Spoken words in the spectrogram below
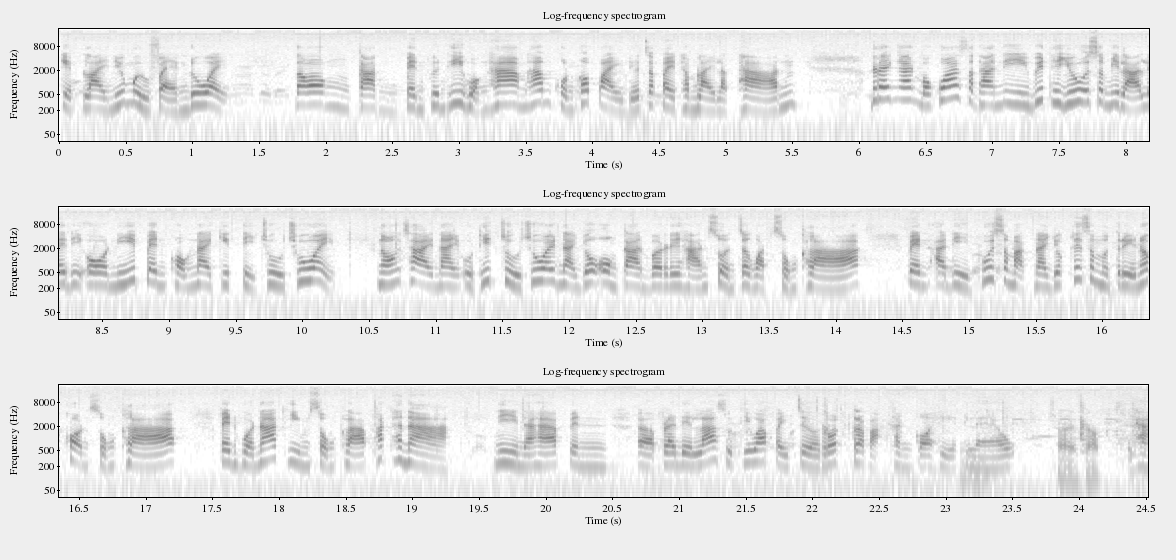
เก็บลายนิ้วมือแฝงด้วย ต้องกันเป็นพื้นที่ห่วงห้ามห้ามคนเข้าไปเดี๋ยวจะไปทำลายหลักฐาน รายงานบอกว่าสถานีวิทยุสมิลาเรดิโอนี้เป็นของนายกิติชูช่วย น้องชายนายอุทิศชูช่วยนายกองค์การบริหารส่วนจังหวัดสงขลา เป็นอดีตผู้สมัครนายกเทศมนตรีนครสงขลา เป็นหัวหน้าทีมสงขลาพัฒนานี่นะคะเป็นเอ่อประเด็นล่าสุดที่ว่าไปเจอรถกระบะคันก่อเหตุแล้ว ใช่ครับ ค่ะ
